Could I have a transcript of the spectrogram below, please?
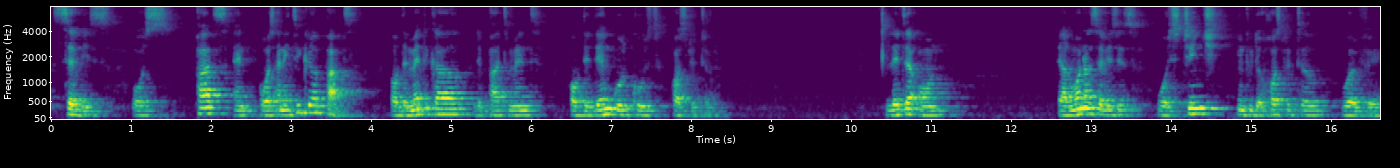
service was part and was an integral part of the medical department of the then Gold Coast Hospital. Later on, the almoner services was changed into the hospital welfare,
